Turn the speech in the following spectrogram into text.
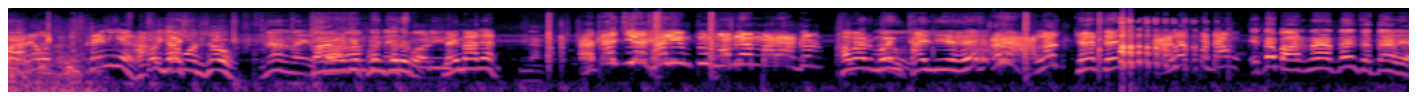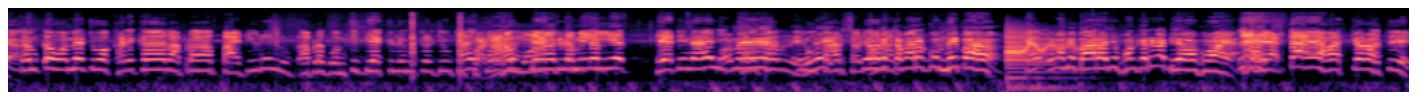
મારા તો દુખાય નહીં તો યા મોનસો ના ના વાગે ફોન કર્યો. નહીં મારે? આકાજી ખાલી એમ તું નોમલે મારા આગળ. ખબર મોય ઉઠાઈ લીએ હે? અરે હાલત ક્યાં જઈ હાલત પટાઉ એ તો બહાર ના હતા જતા રહ્યા. કેમ કે અમે જો ખરેખર આપણા પાર્ટી ને આપણા ગોમથી બે કિલોમીટર જેવું થાય બે કિલોમીટર ને ખરેખર એવું કાર્ડ સડ્યો અમે ને તમારા કોમ નહીં પાહા. અમે બાર વાગે ફોન કર્યો ને બે વાગવા આયા. હેડતા આયા વાત કરો હતી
